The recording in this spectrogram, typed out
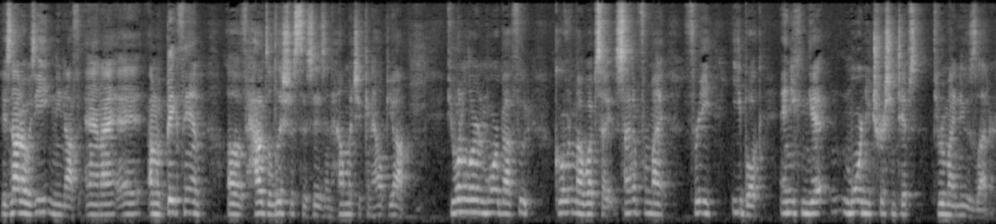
is not always eaten enough, and I, I I'm a big fan of how delicious this is and how much it can help you out. If you want to learn more about food, go over to my website, sign up for my free ebook, and you can get more nutrition tips through my newsletter.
